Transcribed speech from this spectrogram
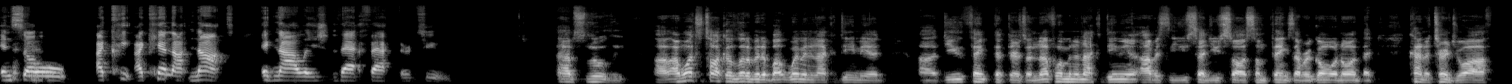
And so I, I cannot not acknowledge that factor too. Absolutely. Uh, I want to talk a little bit about women in academia. Uh, do you think that there's enough women in academia? Obviously, you said you saw some things that were going on that kind of turned you off.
